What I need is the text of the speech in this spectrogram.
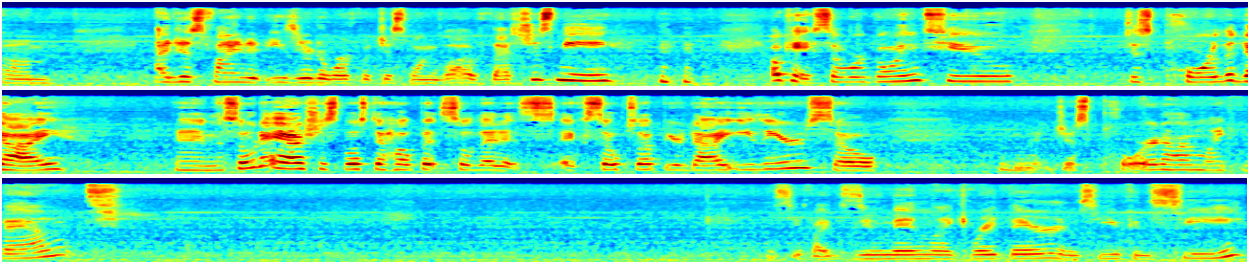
um, I just find it easier to work with just one glove. That's just me. okay, so we're going to just pour the dye. And the soda ash is supposed to help it so that it soaks up your dye easier. So I'm going to just pour it on like that. Let's see if I zoom in like right there and so you can see.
